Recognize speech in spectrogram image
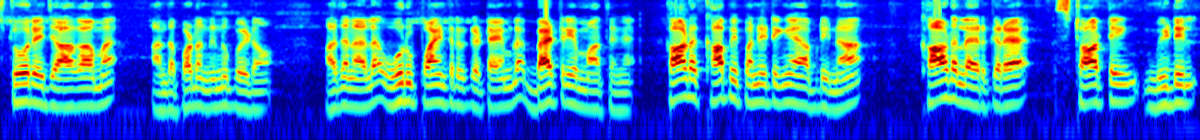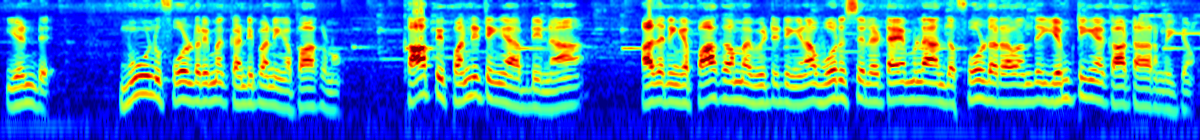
ஸ்டோரேஜ் ஆகாமல் அந்த படம் நின்று போயிடும். அதனால் ஒரு பாயிண்ட் இருக்கிற டைமில் பேட்டரியை மாற்றுங்க கார்டை காப்பி பண்ணிட்டீங்க அப்படின்னா கார்டில் இருக்கிற ஸ்டார்டிங் மிடில் எண்டு மூணு ஃபோல்டரையுமே கண்டிப்பாக நீங்கள் பார்க்கணும். காப்பி பண்ணிட்டீங்க அப்படின்னா அதை நீங்கள் பார்க்காம விட்டுட்டிங்கன்னா ஒரு சில டைமில் அந்த ஃபோல்டரை வந்து எம்டிங்க காட்ட ஆரம்பிக்கும்.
